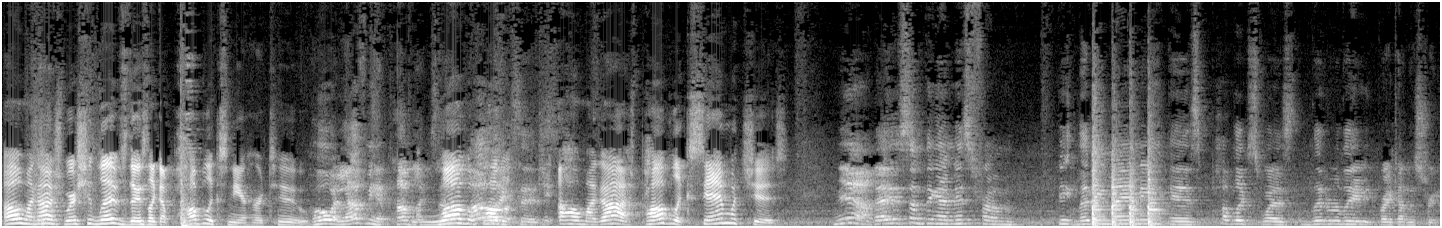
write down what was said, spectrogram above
Oh my gosh, where she lives, there's like a Publix near her too. Oh, I love me a Publix. Love a Publix Publix. Oh my gosh, Publix sandwiches. Yeah, that is something I miss from living in Miami. Is Publix was literally right down the street,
